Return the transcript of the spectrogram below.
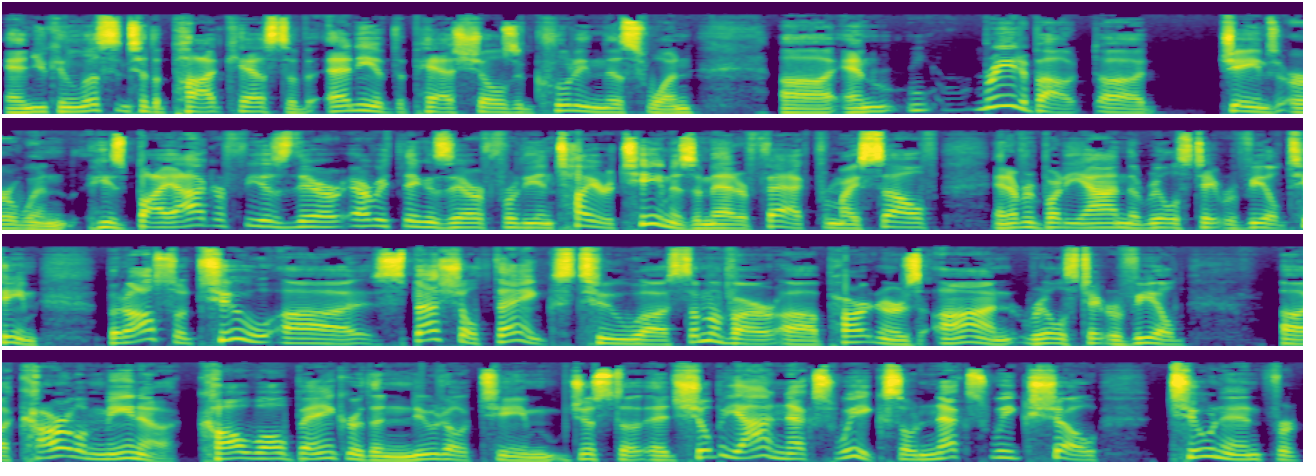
and you can listen to the podcast of any of the past shows, including this one, uh, and read about. Uh, James Irwin. His biography is there. Everything is there for the entire team, as a matter of fact, for myself and everybody on the Real Estate Revealed team. But also, too, uh, special thanks to uh, some of our uh, partners on Real Estate Revealed. Uh, Carla Mina, Coldwell Banker, the Nudo team. Just uh, and she'll be on next week. So next week's show, tune in for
